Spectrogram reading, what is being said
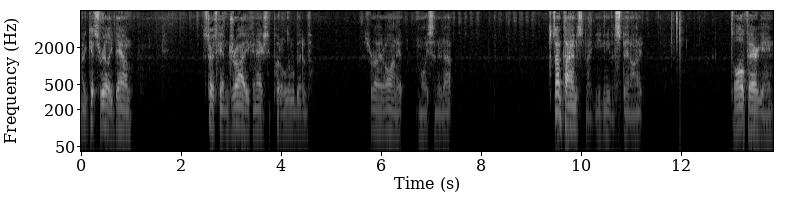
When it gets really down, starts getting dry, you can actually put a little bit of this right on it, moisten it up. Sometimes like, you can even spit on it. It's all fair game.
